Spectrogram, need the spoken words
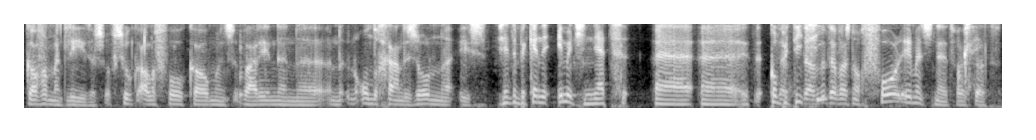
government leaders. Of zoek alle voorkomens waarin een, eh, een, een ondergaande zon eh, is. Je zit de bekende ImageNet competitie. Dat, was nog voor ImageNet was dat.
